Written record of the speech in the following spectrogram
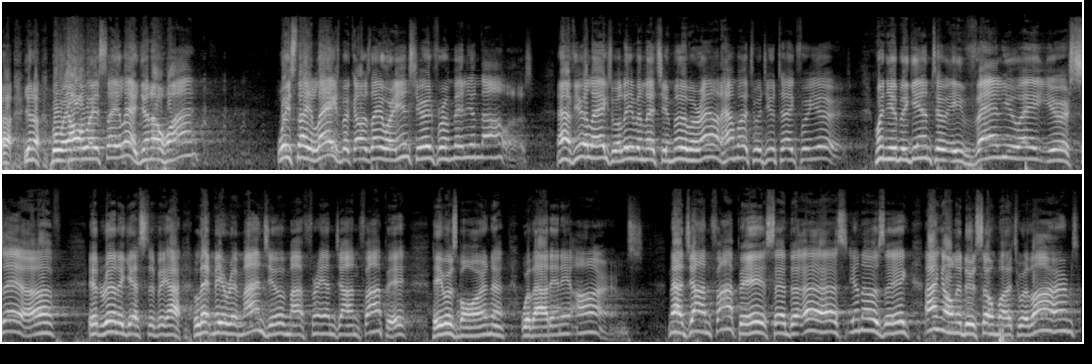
uh, you know, but we always say legs. You know why? We say legs because they were insured for a million dollars. Now, if your legs will even let you move around, how much would you take for yours? When you begin to evaluate yourself, it really gets to be high. Let me remind you of my friend John Foppe. He was born without any arms. Now, John Foppe said to us, You know, Zig, I can only do so much with arms,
